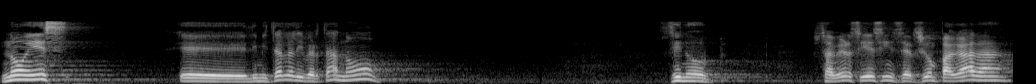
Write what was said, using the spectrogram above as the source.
no es eh, limitar la libertad, no, sino saber si es inserción pagada.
